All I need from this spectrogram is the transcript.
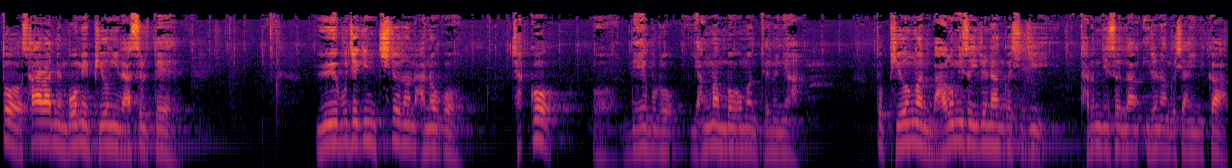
또 사람의 몸에 병이 났을 때 외부적인 치료는 안 하고 자꾸 어, 내부로 약만 먹으면 되느냐. 또 병은 마음에서 일어난 것이지 다른 데서 일어난 것이 아니니까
